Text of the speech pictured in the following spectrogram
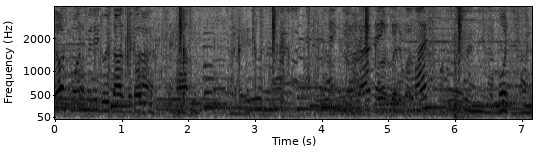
Just one minute with us because. Thank you, sir. Thank you so much. Coach, one.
